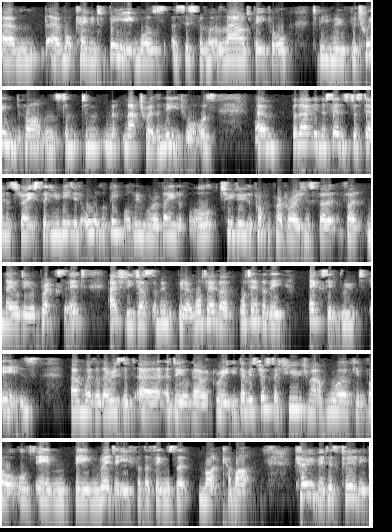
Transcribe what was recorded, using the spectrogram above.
um, uh, what came into being was a system that allowed people to be moved between departments to, to match where the need was. Um, but that, in a sense, just demonstrates that you needed all the people who were available to do the proper preparations for, for no deal Brexit. Actually, just I mean, you know, whatever whatever the exit route is, and whether there is a, a, deal now agreed, there is just a huge amount of work involved in being ready for the things that might come up. COVID has clearly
